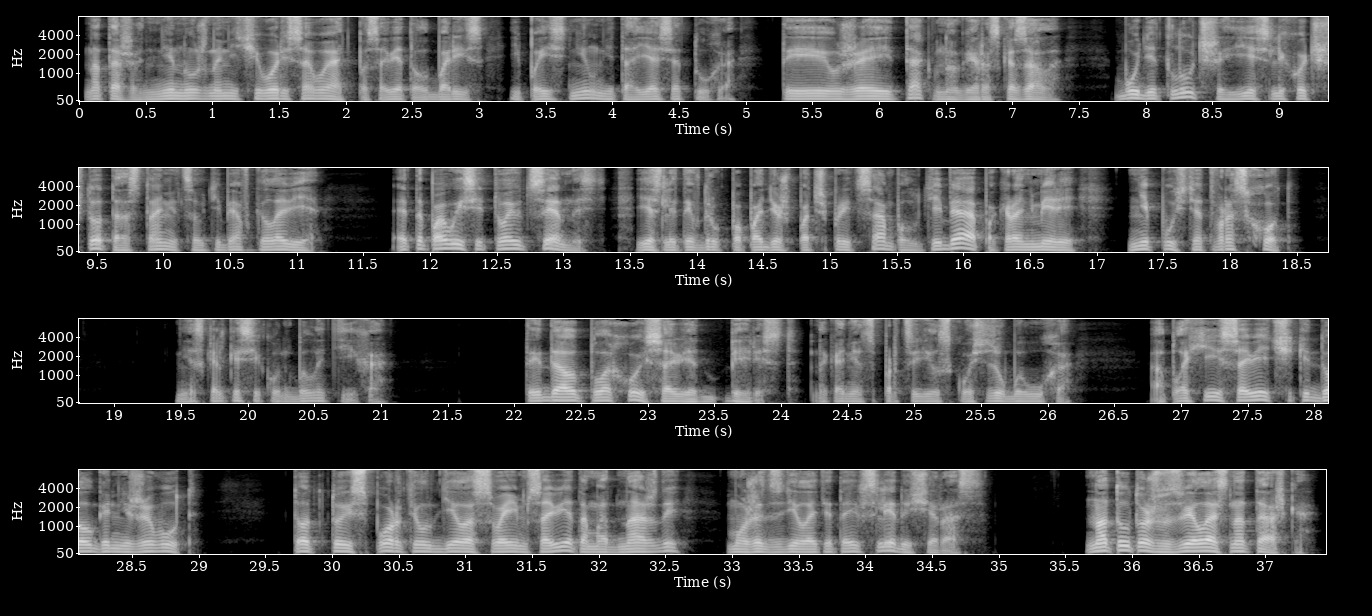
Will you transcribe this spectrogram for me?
«Наташа, не нужно ничего рисовать», — посоветовал Борис и пояснил, не таясь от уха. «Ты уже и так многое рассказала. Будет лучше, если хоть что-то останется у тебя в голове. Это повысит твою ценность. Если ты вдруг попадешь под шприц-сампл, тебя, по крайней мере, не пустят в расход. Несколько секунд было тихо. «Ты дал плохой совет, Берест», — наконец процедил сквозь зубы уха. «А плохие советчики долго не живут. Тот, кто испортил дело своим советом однажды, может сделать это и в следующий раз». Но тут уж взвелась Наташка.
